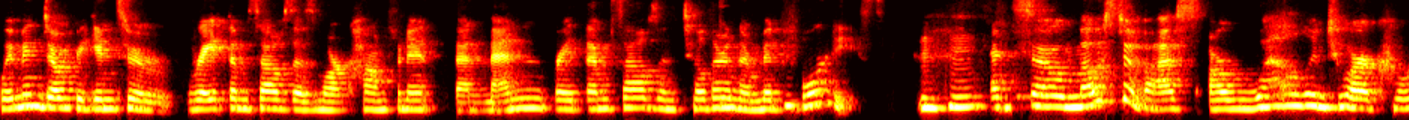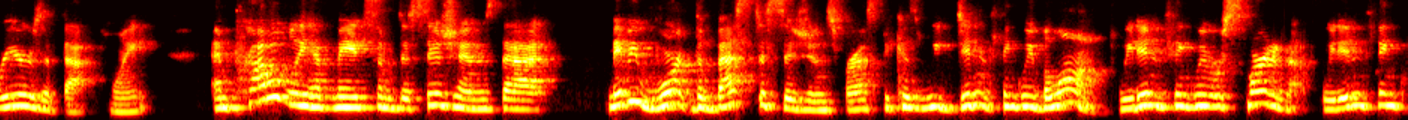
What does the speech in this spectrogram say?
women don't begin to rate themselves as more confident than men rate themselves until they're in their mid 40s. Mm-hmm. And so most of us are well into our careers at that point and probably have made some decisions that maybe weren't the best decisions for us because we didn't think we belonged. We didn't think we were smart enough. We didn't think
